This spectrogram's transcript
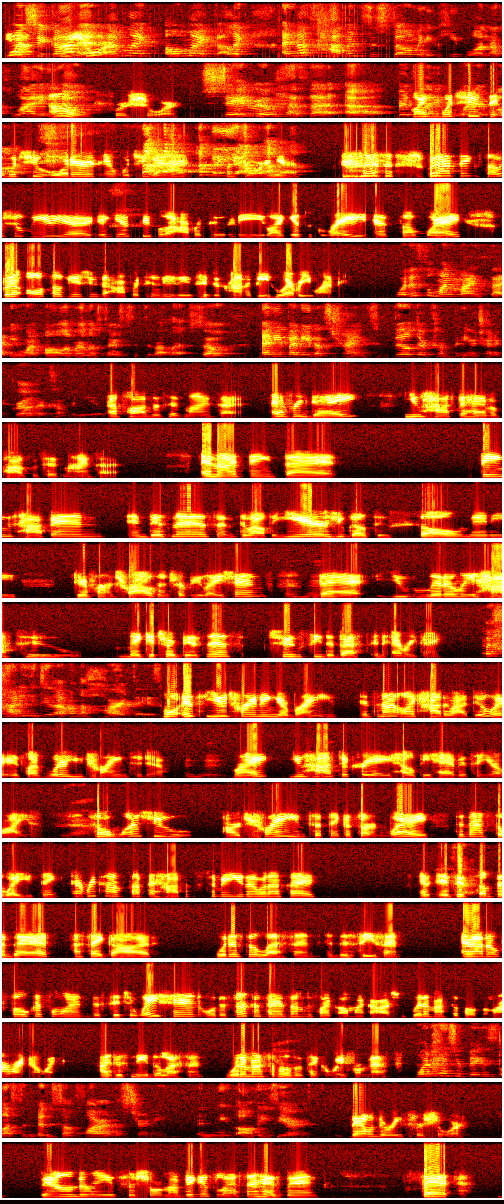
yeah, when she got it. Sure. And I'm like, oh my god, like, and that's happened to so many people, and that's why. You oh, know, for sure. Shade Room has that. Uh, like, like, what you th- what you ordered and what you got. for yeah. sure, yeah. but I think social media it gives people the opportunity. Like it's great in some way, but it also gives you the opportunity to just kind of be whoever you want to be. What is the one mindset you want all of our listeners to develop? So anybody that's trying to build their company or trying to grow their company, a positive mindset. Every day, you have to have a positive mindset, and I think that things happen in business and throughout the years, you go through so many different trials and tribulations mm-hmm. that you literally have to make it your business to see the best in everything. But how do you do that on the hard days? Well, it's you training your brain. It's not like how do I do it? It's like what are you trained to do? Mm-hmm. Right? You have to create healthy habits in your life. Yeah. So once you are trained to think a certain way, then that's the way you think. Every time something happens to me, you know what I say? And if it's something bad, I say, God, what is the lesson in this season? And I don't focus on the situation or the circumstance. I'm just like, oh my gosh, what am I supposed to learn right now? Like, I just need the lesson. What am I supposed to take away from this? What has your biggest lesson been so far in this journey, in these, all these years? Boundaries for sure. Boundaries for sure. My biggest lesson has been set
